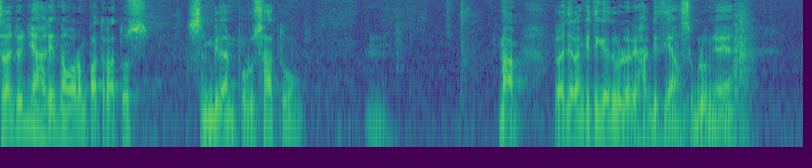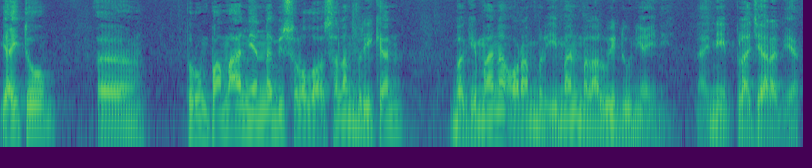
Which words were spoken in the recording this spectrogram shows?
Selanjutnya hadis nomor 491. Hmm. Maaf, pelajaran ketiga dulu dari hadis yang sebelumnya ya. Yaitu... Uh, perumpamaan yang Nabi SAW berikan bagaimana orang beriman melalui dunia ini. Nah ini pelajaran ya.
